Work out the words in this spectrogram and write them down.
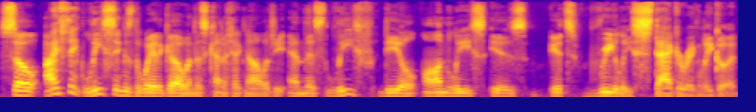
So I think leasing is the way to go in this kind of technology, and this Leaf deal on lease is it's really staggeringly good.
